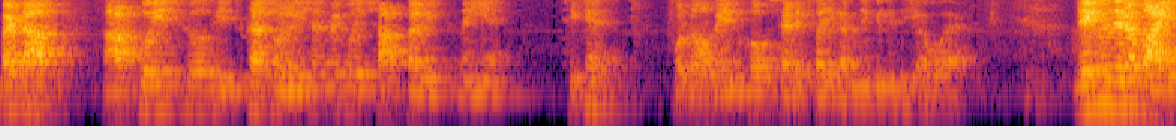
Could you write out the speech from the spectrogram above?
बट आप, आपको इस, इसका सॉल्यूशन में कोई छाप का लिंक नहीं है, ठीक है? वो डोमेन को सेटिस्फाई करने के लिए दिया हुआ है। देखो जरा y.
